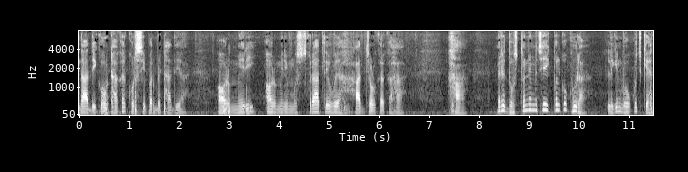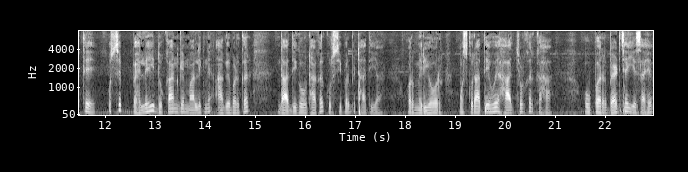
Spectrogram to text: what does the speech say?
दादी को उठाकर कुर्सी पर बिठा दिया और मेरी और मेरी मुस्कुराते हुए हाथ जोड़कर कहा हाँ मेरे दोस्तों ने मुझे एक पल को घूरा, लेकिन वो कुछ कहते, उससे पहले ही दुकान के मालिक ने आगे बढ़कर दादी को उठाकर कुर्सी पर बिठा दिया और मेरी ओर मुस्कुराते हुए हाथ जोड़कर कहा, ऊपर बैठ जाइए साहेब।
